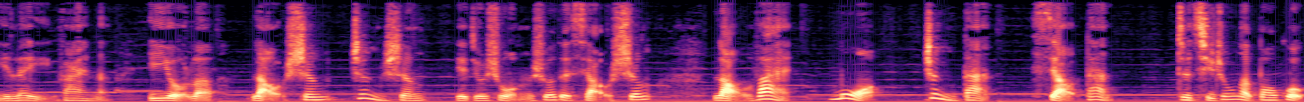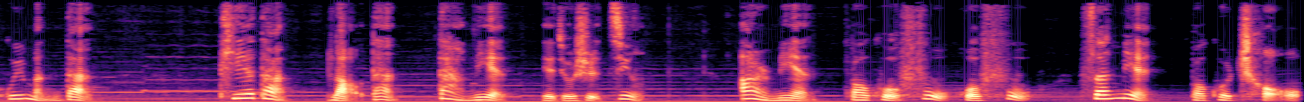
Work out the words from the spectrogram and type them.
一类以外呢。已有了老生、正生，也就是我们说的小生；老外、末、正旦、小旦，这其中呢包括闺门旦、贴旦、老旦、大面，也就是净；二面包括富或富，三面包括丑，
